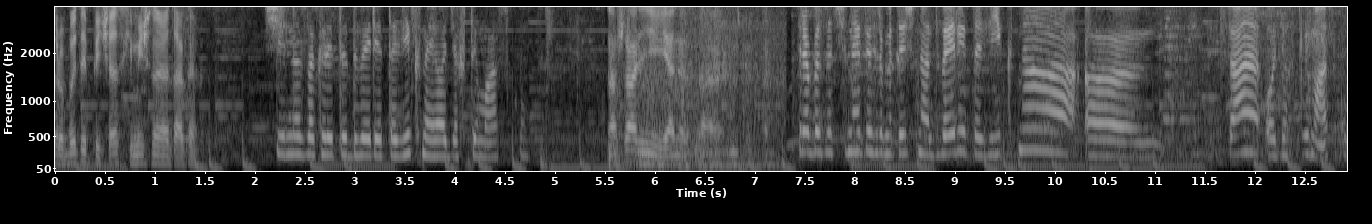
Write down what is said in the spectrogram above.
робити під час хімічної атаки? Щільно закрити двері та вікна і одягти маску. На жаль, ні, я не знаю. Треба зачинити герметично двері та вікна е, та одягти маску.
